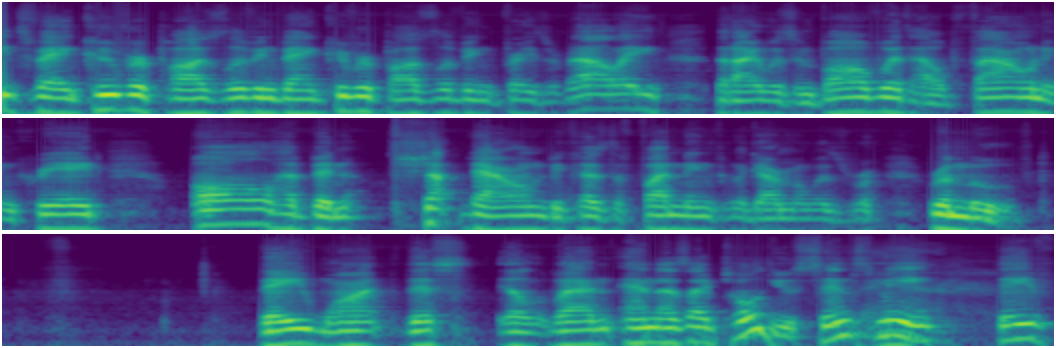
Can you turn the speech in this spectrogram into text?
AIDS Vancouver, Pause Living Vancouver, Pause Living Fraser Valley that I was involved with, helped found and create, all have been shut down because the funding from the government was re- removed. They want this, ill, and, and as I've told you, since me, they've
